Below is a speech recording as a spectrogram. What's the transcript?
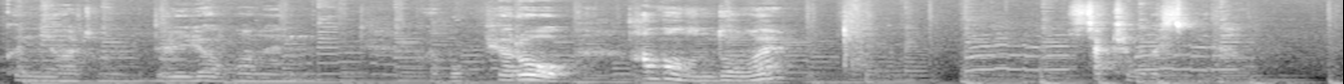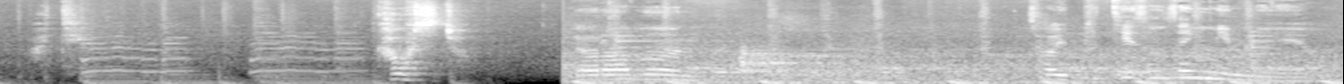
근량을 좀 늘려보는 걸 목표로 한번 운동을 시작해 보겠습니다. 화이팅! 가보시죠. 여러분, 저희 PT 선생님이에요.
